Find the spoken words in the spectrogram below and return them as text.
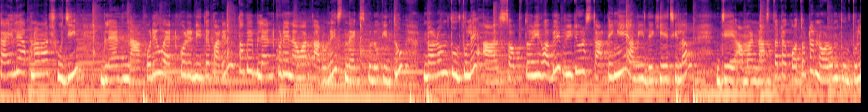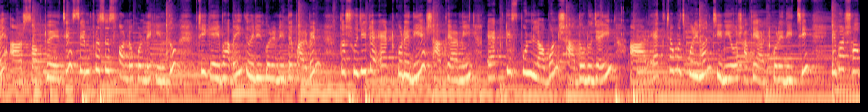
চাইলে আপনারা সুজি ব্ল্যান্ড না করেও অ্যাড করে নিতে পারেন। তবে ব্ল্যান্ড করে নেওয়ার কারণে স্ন্যাক্সগুলো কিন্তু নরম তুলতুলে আর সফট তৈরি হবে। ভিডিওর স্টার্টিংয়ে আমি দেখিয়েছিলাম যে আমার নাস্তাটা কতটা নরম তুলতুলে আর সফট হয়েছে। সেম প্রসেস ফলো করলে কিন্তু ঠিক এইভাবেই তৈরি করে নিতে পারবেন। তো সুজিটা অ্যাড করে দিয়ে সাথে আমি এক স্পুন লবণ স্বাদ অনুযায়ী আর এক চামচ পরিমাণ চিনিও সাথে অ্যাড করে দিচ্ছি। এবার সব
